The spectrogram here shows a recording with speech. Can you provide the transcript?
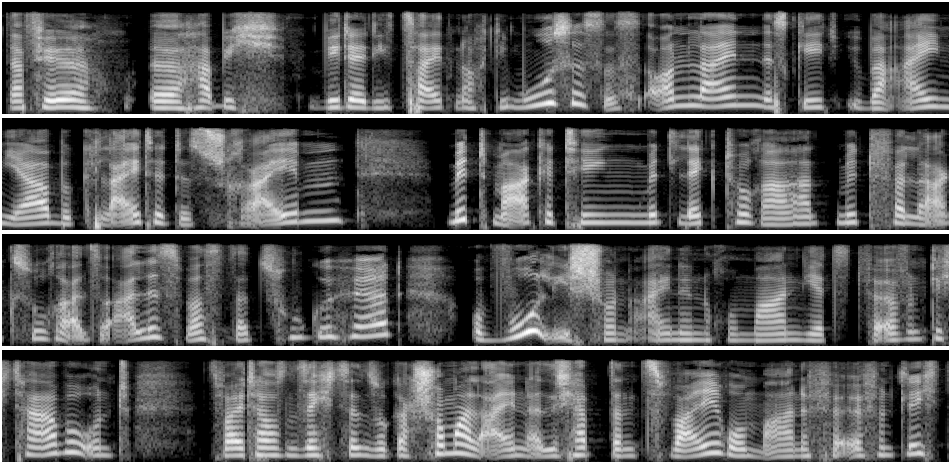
dafür äh, habe ich weder die Zeit noch die Muße. Es ist online. Es geht über ein Jahr begleitetes Schreiben mit Marketing, mit Lektorat, mit Verlagssuche, also alles, was dazugehört, obwohl ich schon einen Roman jetzt veröffentlicht habe und 2016 sogar schon mal einen. Also ich habe dann zwei Romane veröffentlicht.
